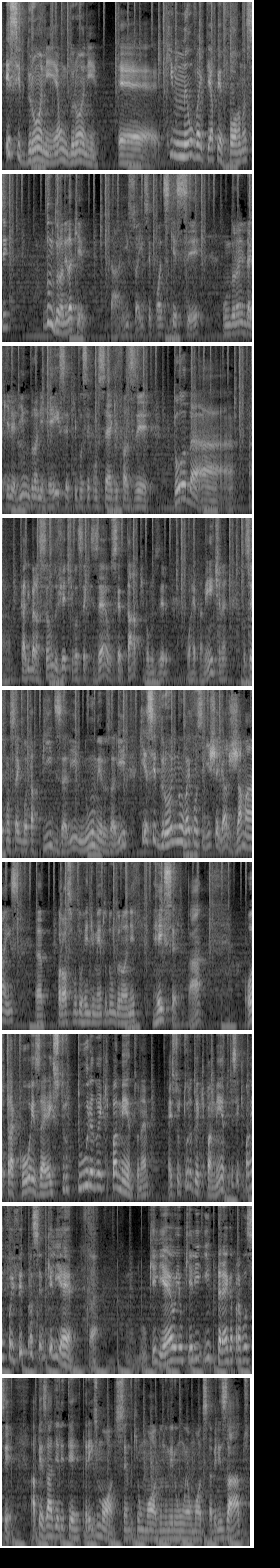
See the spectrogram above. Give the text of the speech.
Esse drone é um drone é, que não vai ter a performance de um drone daquele. Tá? Isso aí você pode esquecer. Um drone daquele ali, um drone racer que você consegue fazer toda a, a, calibração do jeito que você quiser, o setup, vamos dizer corretamente, né? Você consegue botar PIDs ali, números ali, que esse drone não vai conseguir chegar jamais é, próximo do rendimento de um drone racer, tá? Outra coisa é a estrutura do equipamento, né? A estrutura do equipamento, esse equipamento foi feito para ser o que ele é, tá? O que ele é e o que ele entrega para você. Apesar de ele ter três modos, sendo que um modo número um é o modo estabilizado,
